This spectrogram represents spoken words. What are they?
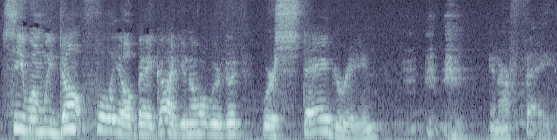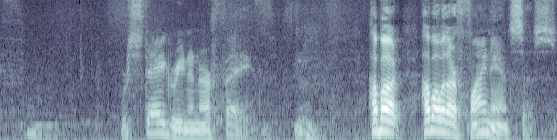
See, when we don't fully obey God, you know what we're doing? We're staggering in our faith. We're staggering in our faith. How about how about with our finances?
